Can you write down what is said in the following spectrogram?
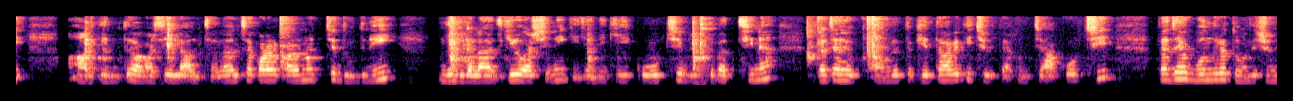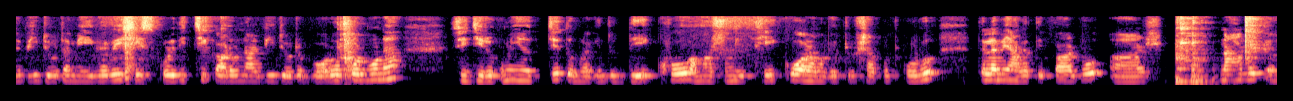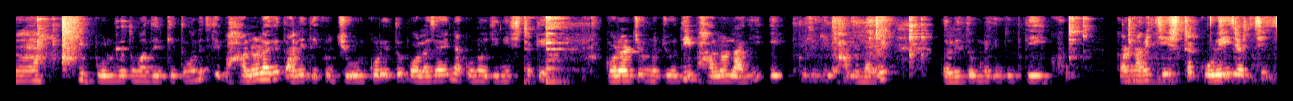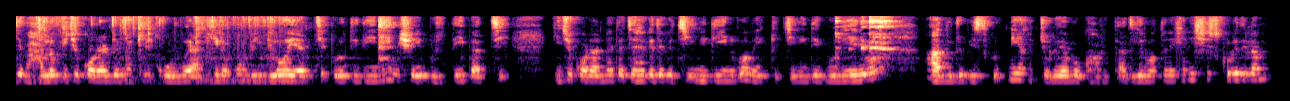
আর কিন্তু আবার সেই লালচা লালচা করার কারণ হচ্ছে দুধ নেই। দুধবেলা আজকেও আসেনি, কি জানি কি করছে বুঝতে পারছি না। তা যাই হোক, আমাদের তো খেতে হবে কিছু, তো এখন চা করছি। তা যাই হোক বন্ধুরা, তোমাদের সঙ্গে ভিডিওটা আমি এইভাবেই শেষ করে দিচ্ছি, কারণ আর ভিডিওটা বড় করব না। সে যেরকমই হচ্ছে, তোমরা কিন্তু দেখো, আমার সঙ্গে থেকো আর আমাকে একটু সাপোর্ট করো। তাহলে আমি আগাতে পারব। আর না হলে কি বলব তোমাদেরকে? তোমাদের যদি ভালো লাগে তাহলে দেখো, জোর করে তো বলা যায় না কোনো জিনিসটাকে করার জন্য। যদি ভালো লাগে, একটু যদি ভালো লাগে, তাহলে তোমরা কিন্তু দেখো। কারণ আমি চেষ্টা করেই যাচ্ছি যে ভালো কিছু করার জন্য কি করব। একই রকম ভিডিও হয়ে যাচ্ছে প্রতিদিনই, আমি সেই বুঝতেই পারছি। কিছু করার নেই, তো যাকে দেখো চিনি দিয়ে নেব, আমি একটু চিনি দিয়ে গুলিয়ে দেবো আর দুটো বিস্কুট নিয়ে চলে যাব ঘরে আজকের মতন এখানেই শেষ করে দিলাম।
